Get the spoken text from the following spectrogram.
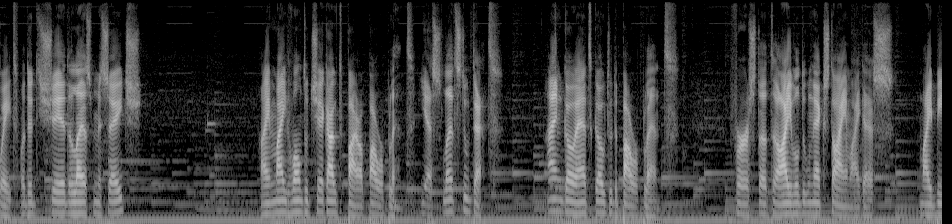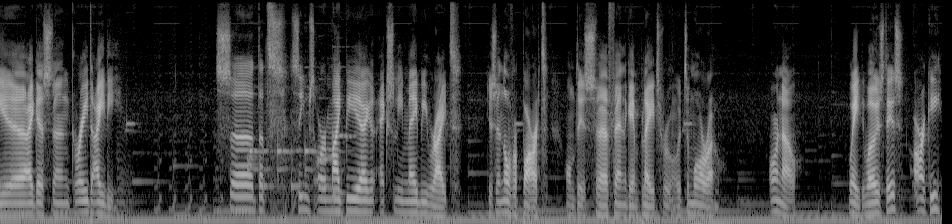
Wait, what did she the last message? I might want to check out the power, power plant. Yes, let's do that. I'm go ahead go to the power plant. First that uh, I will do next time, I guess. Might be, uh, I guess, a great idea. So that seems or might be uh, actually maybe right. Just another part on this uh, fan game playthrough tomorrow. Or no. Wait, what is this? Arky?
